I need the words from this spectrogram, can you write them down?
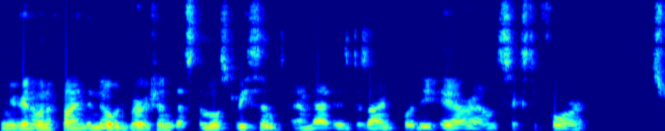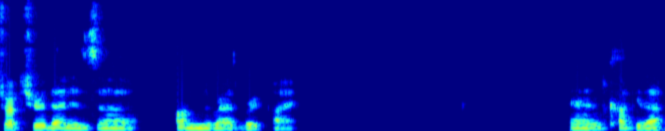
And you're going to want to find the node version, that's the most recent, and that is designed for the ARM64 structure that is uh, on the Raspberry Pi. And copy that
